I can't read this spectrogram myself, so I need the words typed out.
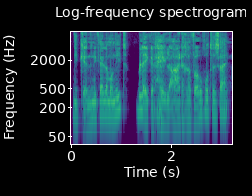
Die kende ik helemaal niet. Bleek een hele aardige vogel te zijn.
